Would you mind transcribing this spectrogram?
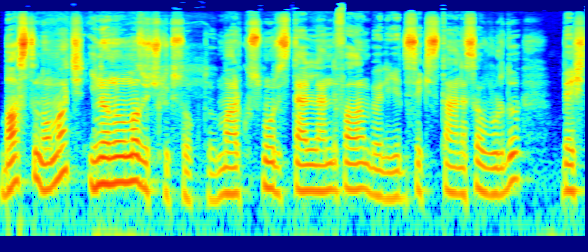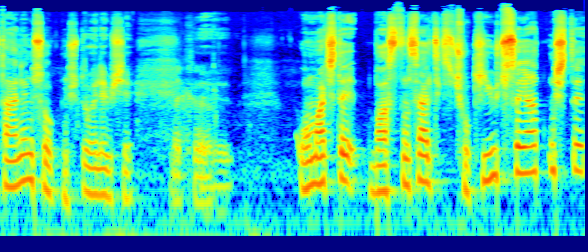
Boston o maç inanılmaz üçlük soktu. Marcus Morris derlendi falan böyle 7-8 tane savurdu. 5 tane mi sokmuştu öyle bir şey. Bakıyorum. O maçta Boston Celtics çok iyi 3 sayı atmıştı.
